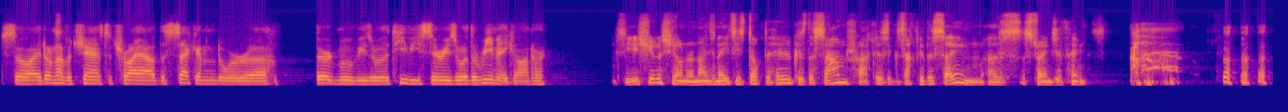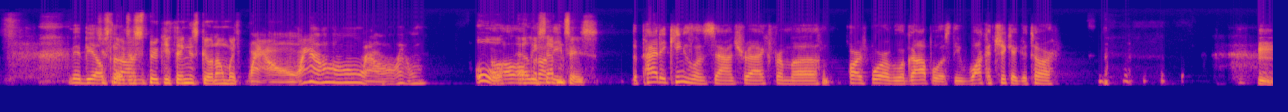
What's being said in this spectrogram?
So I don't have a chance to try out the second or uh, third movies or the TV series or the remake on her. So you should have shown her 1980s Doctor Who because the soundtrack is exactly the same as Stranger Things. Maybe I'll just put loads on, of spooky things going on with wow wow wow wow. Or I'll, I'll early seventies. The, the, Paddy Kingsland soundtrack from uh, Part Four of Logopolis, the Waka Chica guitar. hmm.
